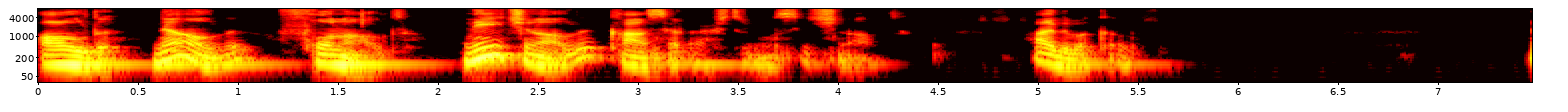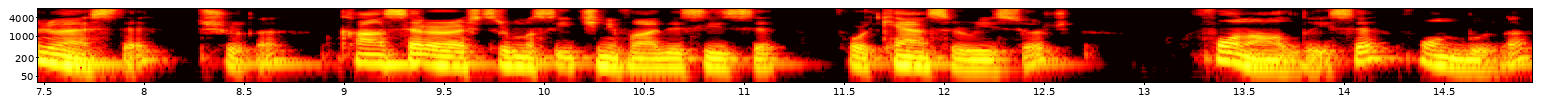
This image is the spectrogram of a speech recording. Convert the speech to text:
aldı. Ne aldı? Fon aldı. Ne için aldı? Kanser araştırması için aldı. Hadi bakalım. Üniversite şurada. Kanser araştırması için ifadesi ise for cancer research. Fon aldı ise fon burada.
